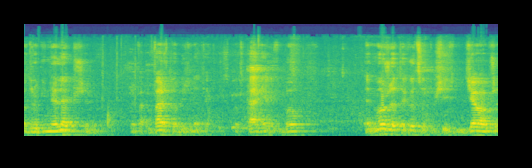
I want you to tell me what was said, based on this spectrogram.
odrobinę lepszym, że wa- warto być na takich spotkaniach, bo może tego, co tu się działo przez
